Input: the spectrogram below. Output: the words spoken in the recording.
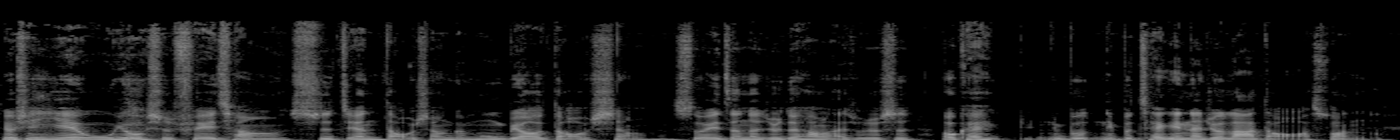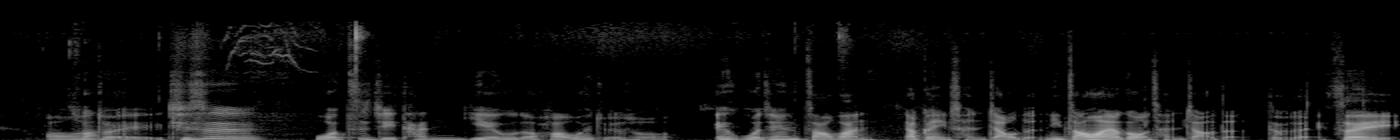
尤其业务又是非常时间导向跟目标导向，所以真的就对他们来说就是 OK，你不你不 take it 那就拉倒啊，算了。哦对，其实我自己谈业务的话，我会觉得说，诶，我今天早晚要跟你成交的，你早晚要跟我成交的，对不对？所以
